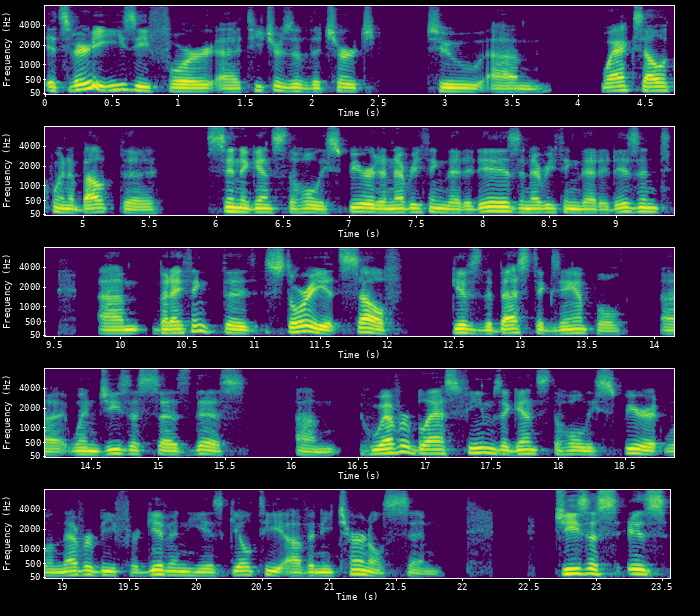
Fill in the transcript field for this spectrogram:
it's very easy for teachers of the church to um, wax eloquent about the sin against the Holy Spirit and everything that it is and everything that it isn't. Um, but I think the story itself gives the best example uh, when Jesus says this um, Whoever blasphemes against the Holy Spirit will never be forgiven. He is guilty of an eternal sin. Jesus is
